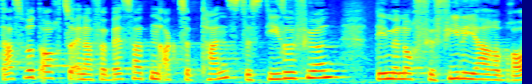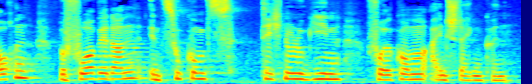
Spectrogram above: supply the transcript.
Das wird auch zu einer verbesserten Akzeptanz des Diesel führen, den wir noch für viele Jahre brauchen, bevor wir dann in Zukunftstechnologien vollkommen einsteigen können.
